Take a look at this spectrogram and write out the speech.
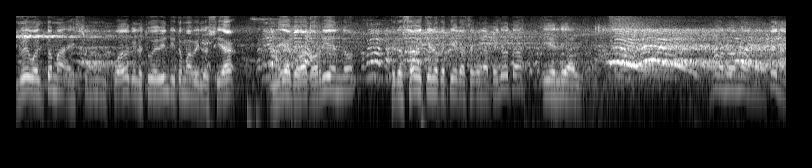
Luego él toma, es un jugador que lo estuve viendo y toma velocidad a medida que va corriendo. Pero sabe qué es lo que tiene que hacer con la pelota y es leal. No, no, no, no, penal.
